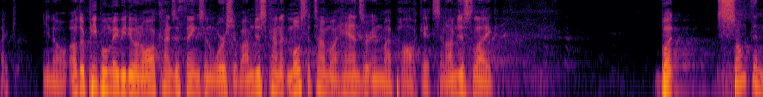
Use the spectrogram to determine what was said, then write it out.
Like, you know, other people may be doing all kinds of things in worship. I'm just kind of, most of the time, my hands are in my pockets, and I'm just like, but something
